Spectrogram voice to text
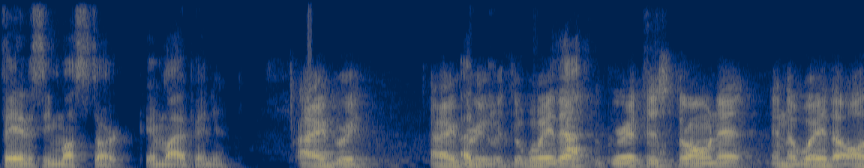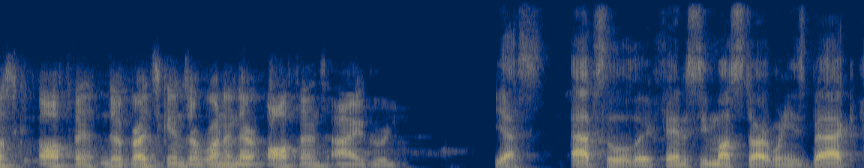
fantasy must start, in my opinion. I agree. I agree with the way that Griff is throwing it and the way the os- offen- the Redskins are running their offense. I agree. Yes, absolutely. Fantasy must start when he's back.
